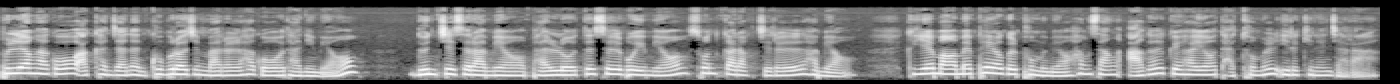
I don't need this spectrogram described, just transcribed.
불량하고 악한 자는 구부러진 말을 하고 다니며 눈짓을 하며 발로 뜻을 보이며 손가락질을 하며 그의 마음에 폐역을 품으며 항상 악을 꾀하여 다툼을 일으키는 자라.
